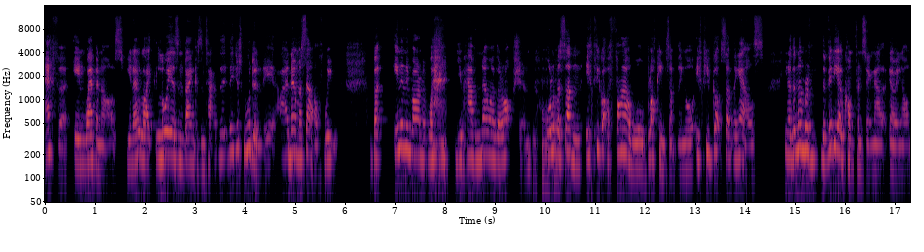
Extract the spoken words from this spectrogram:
effort in webinars you know like lawyers and bankers and tax they, they just wouldn't. I know myself we but in an environment where you have no other option, all of a sudden, if you've got a firewall blocking something, or if you've got something else, you know, the number of the video conferencing now that's going on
